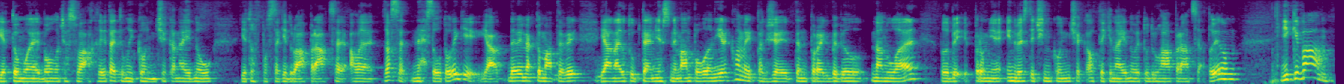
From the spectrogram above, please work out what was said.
Je to moje volnočasová aktivita, je to můj koníček a najednou je to v podstatě druhá práce, ale zase nesou to lidi. Já nevím, jak to máte vy. Já na YouTube téměř nemám povolený reklamy, takže ten projekt by byl na nule, byl by pro mě investiční koníček, ale teď najednou je to druhá práce. A to jenom díky vám.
